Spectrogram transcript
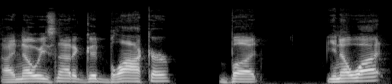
I know he's not a good blocker, but you know what?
